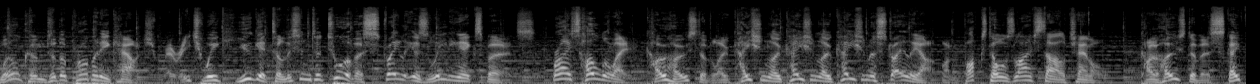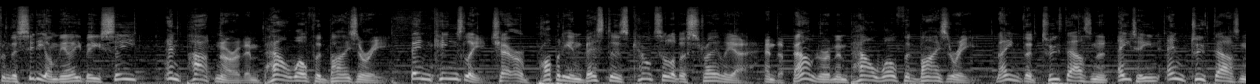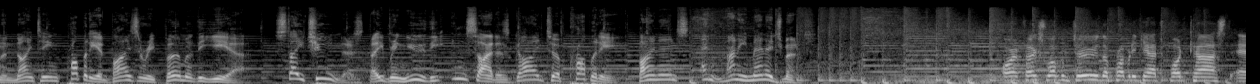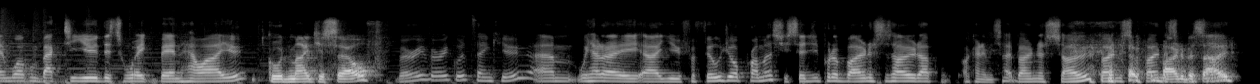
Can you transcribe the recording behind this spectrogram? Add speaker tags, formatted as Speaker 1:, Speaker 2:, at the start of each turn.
Speaker 1: Welcome to the Property Couch, where each week you get to listen to two of Australia's leading experts. Bryce Holdaway, co host of Location, Location, Location Australia on Foxtel's Lifestyle Channel, co host of Escape from the City on the ABC, and partner of Empower Wealth Advisory. Ben Kingsley, chair of Property Investors Council of Australia and the founder of Empower Wealth Advisory, named the 2018 and 2019 Property Advisory Firm of the Year. Stay tuned as they bring you the insider's guide to property, finance, and money management.
Speaker 2: All right, folks, welcome to the Property Couch podcast and welcome back to you this week. Ben, how are you?
Speaker 3: Good, mate. Yourself?
Speaker 2: Very, very good. Thank you. Um, we had a, uh, you fulfilled your promise. You said you'd put a bonus episode up. I can't even say bonus so bonus, bonus, bonus episode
